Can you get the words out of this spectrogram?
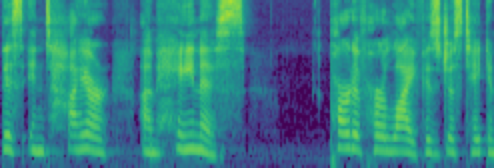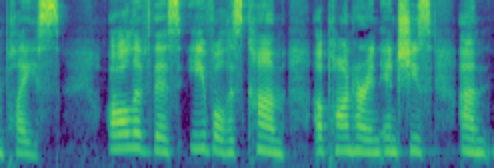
This entire um, heinous part of her life has just taken place. All of this evil has come upon her, and, and she's um,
